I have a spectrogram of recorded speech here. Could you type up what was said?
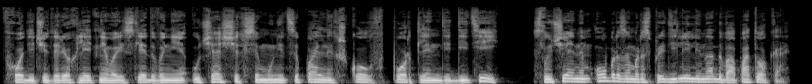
В ходе четырехлетнего исследования учащихся муниципальных школ в Портленде детей случайным образом распределили на два потока.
